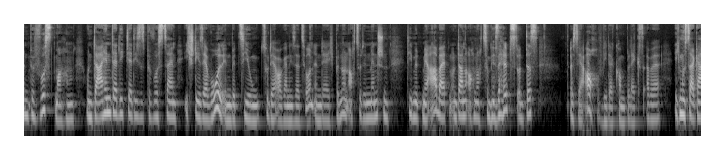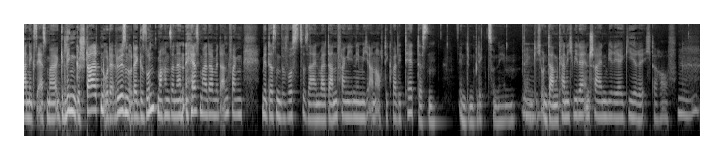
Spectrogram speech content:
ein Bewusstmachen. Und dahinter liegt ja dieses Bewusstsein, ich stehe sehr wohl in Beziehung zu der Organisation, in der ich bin und auch zu den Menschen, die mit mir arbeiten und dann auch noch zu mir selbst. Und das ist ja auch wieder komplex. Aber ich muss da gar nichts erstmal gelingen gestalten oder lösen oder gesund machen, sondern erstmal damit anfangen, mir dessen bewusst zu sein, weil dann fange ich nämlich an, auch die Qualität dessen in den Blick zu nehmen, denke mhm. ich. Und dann kann ich wieder entscheiden, wie reagiere ich darauf. Mhm.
